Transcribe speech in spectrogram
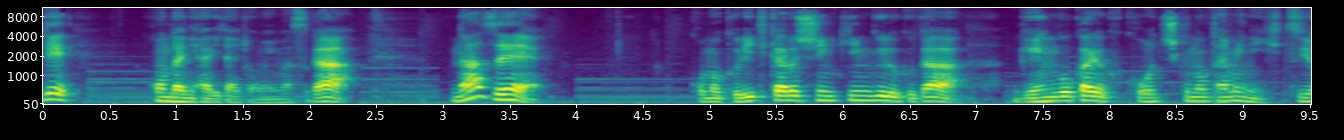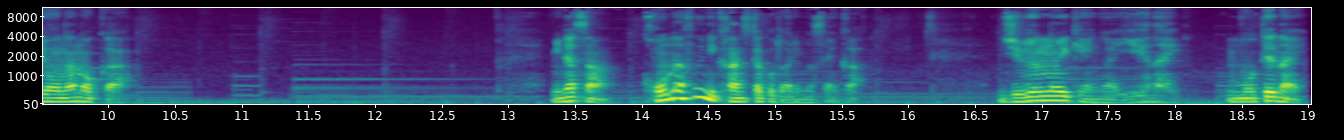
で、本題に入りたいと思いますが、なぜこのクリティカルシンキング力が言語化力構築のために必要なのか皆さんこんな風に感じたことありませんか？自分の意見が言えない、持てない、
